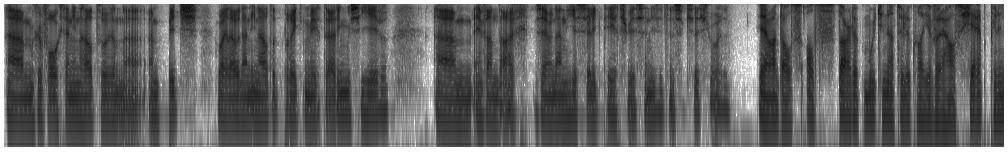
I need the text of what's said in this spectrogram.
Um, gevolgd dan inderdaad door een, uh, een pitch, waar we dan inderdaad het project meer duiding moesten geven. Um, en vandaar zijn we dan geselecteerd geweest en is het een succes geworden. Ja, want als, als start-up moet je natuurlijk wel je verhaal scherp kunnen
